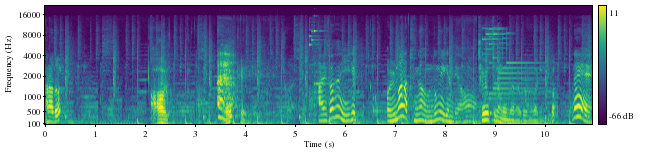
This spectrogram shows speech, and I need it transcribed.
하나 더. 아. 오케이 좋아요. 아니 선생님 이게 얼마나 중요한 운동 얘긴데요. 체육진흥 공단하고 연관 있는 거? 네.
